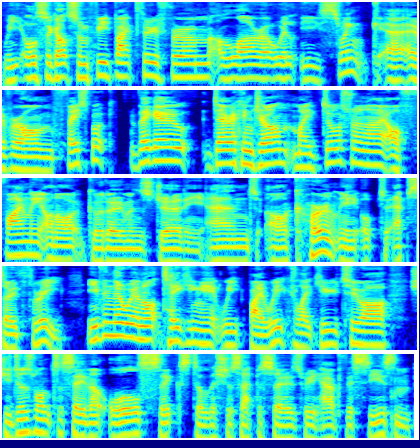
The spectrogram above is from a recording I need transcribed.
we also got some feedback through from Lara Willie Swink uh, over on Facebook. They go, Derek and John, my daughter and I are finally on our Good Omens journey and are currently up to episode three. Even though we're not taking it week by week like you two are, she does want to savor all six delicious episodes we have this season.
